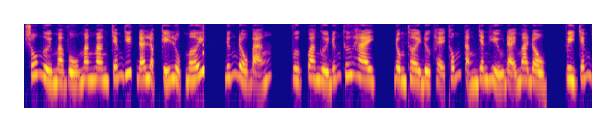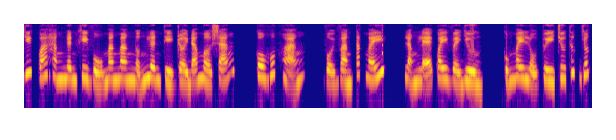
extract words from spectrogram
số người mà vụ mang mang chém giết đã lập kỷ lục mới, đứng đầu bảng, vượt qua người đứng thứ hai, đồng thời được hệ thống tặng danh hiệu đại ma đầu, vì chém giết quá hăng nên khi vụ mang mang ngẩng lên thì trời đã mờ sáng, cô hốt hoảng, vội vàng tắt máy, lặng lẽ quay về giường, cũng may lộ tùy chưa thức giấc,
